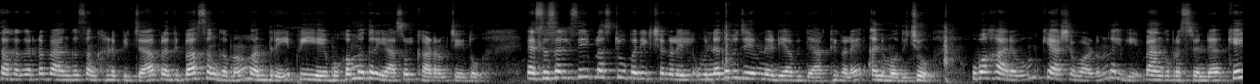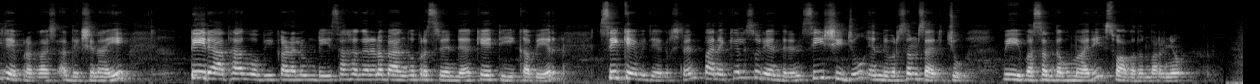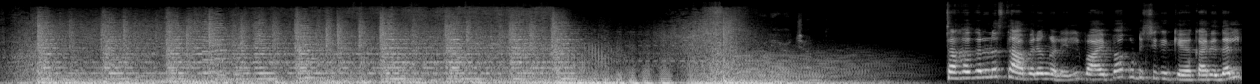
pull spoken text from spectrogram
സഹകരണ ബാങ്ക് സംഘടിപ്പിച്ച പ്രതിഭാ സംഗമം മന്ത്രി പി എ മുഹമ്മദ് റിയാസ് ഉദ്ഘാടനം ചെയ്തു. S S L C plus two പരീക്ഷകളിൽ ഉന്നത വിജയം നേടിയ വിദ്യാർത്ഥികളെ അനുമോദിച്ചു. ഉപഹാരവും ക്യാഷ് അവാർഡും നൽകി ബാങ്ക് പ്രസിഡന്റ് കെ ജയപ്രകാശ് അധ്യക്ഷനായി. ടി രാധാഗോപി കടലുണ്ടി സഹകരണ bank president K T Kabeer C K Vijayakrishnan Panakkal Surendran C Shiju എന്നിവർ സംസാരിച്ചു. വി വസന്തകുമാരി സ്വാഗതം പറഞ്ഞു. സഹകരണ സ്ഥാപനങ്ങളിൽ വായ്പാ കുടിശ്ശികയ്ക്ക് കരുതൽ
